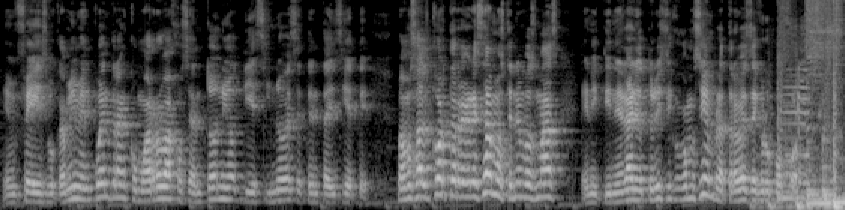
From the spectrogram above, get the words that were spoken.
en Facebook. A mí me encuentran como arroba José Antonio 1977. Vamos al corte, regresamos. Tenemos más en itinerario turístico, como siempre, a través del Grupo Fórmula.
